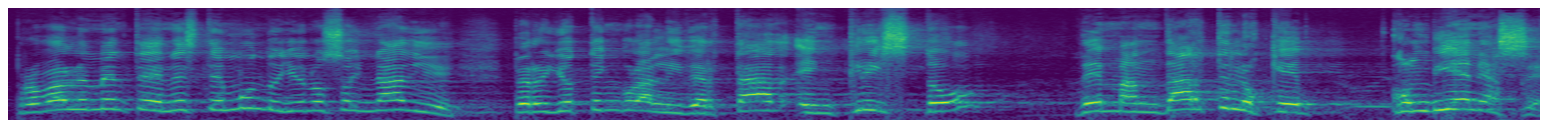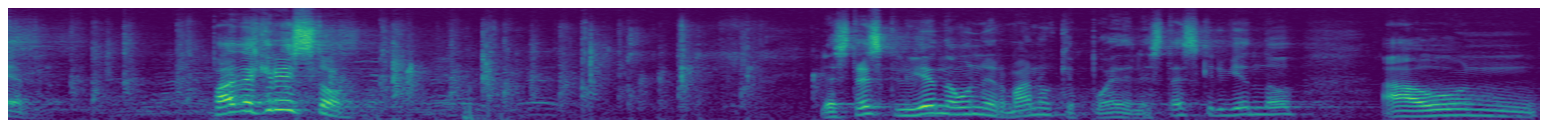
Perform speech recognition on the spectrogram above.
Probablemente en este mundo yo no soy nadie. Pero yo tengo la libertad en Cristo de mandarte lo que conviene hacer. Padre Cristo. Le está escribiendo a un hermano que puede. Le está escribiendo a un...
